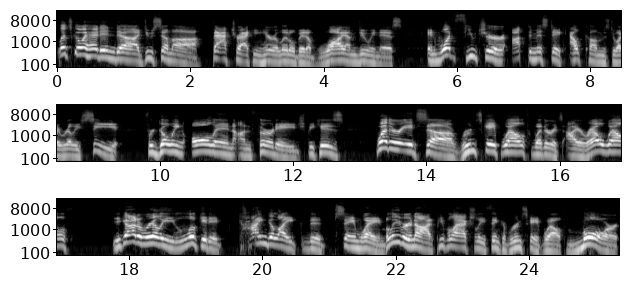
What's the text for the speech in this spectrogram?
let's go ahead and uh do some uh backtracking here a little bit of why I'm doing this and what future optimistic outcomes do I really see for going all in on third age because whether it's uh RuneScape wealth, whether it's IRL wealth, you got to really look at it kind of like the same way. And believe it or not, people actually think of RuneScape wealth more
